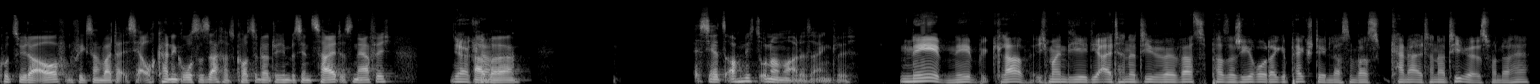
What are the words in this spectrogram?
kurz wieder auf und fliegst dann weiter. Ist ja auch keine große Sache. Es kostet natürlich ein bisschen Zeit, ist nervig, Ja, klar. aber ist jetzt auch nichts Unnormales eigentlich. nee, nee, klar. Ich meine, die, die Alternative wäre was, Passagiere oder Gepäck stehen lassen, was keine Alternative ist, von daher.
